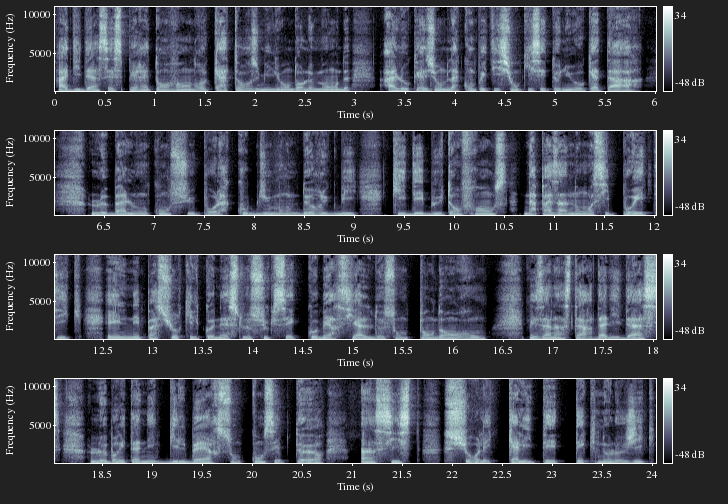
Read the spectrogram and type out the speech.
Adidas espérait en vendre 14 millions dans le monde à l'occasion de la compétition qui s'est tenue au Qatar. Le ballon conçu pour la Coupe du Monde de rugby qui débute en France n'a pas un nom aussi poétique et il n'est pas sûr qu'il connaisse le succès commercial de son pendant rond. Mais à l'instar d'Adidas, le Britannique Gilbert, son concepteur, insiste sur les qualités technologiques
